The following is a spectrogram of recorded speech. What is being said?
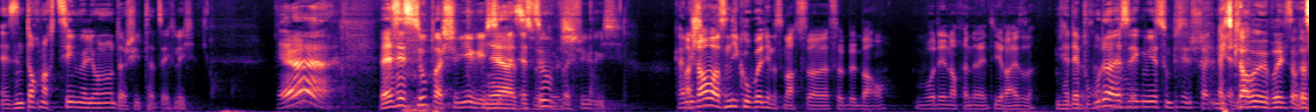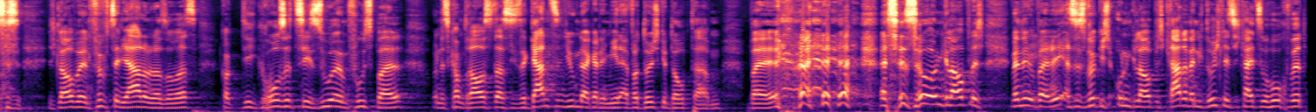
es sind doch noch 10 Millionen Unterschied tatsächlich. ja. Das ist super schwierig. Ja, es ist ist super schwierig. Kann Mal schauen, was Nico Williams macht für, für Bilbao. Wo der noch in die Reise. ja, der Bruder ist irgendwie so ein bisschen stagniert. Ich glaube ne? übrigens, aber das ist, ich glaube, in 15 Jahren oder sowas kommt die große Zäsur im Fußball und es kommt raus, dass diese ganzen Jugendakademien einfach durchgedopt haben. Weil es ist so unglaublich, wenn du überlegst, es ist wirklich unglaublich, gerade wenn die Durchlässigkeit so hoch wird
